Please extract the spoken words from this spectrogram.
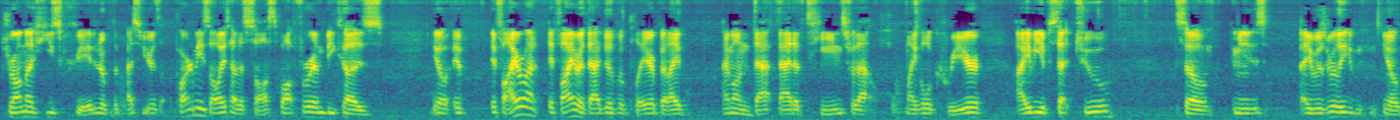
drama he's created over the past years, part of me has always had a soft spot for him because you know if if I were if I were that good of a player, but I I'm on that bad of teams for that my whole career, I'd be upset too. So I mean, it was really you know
